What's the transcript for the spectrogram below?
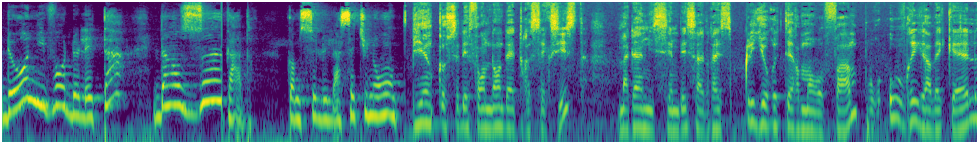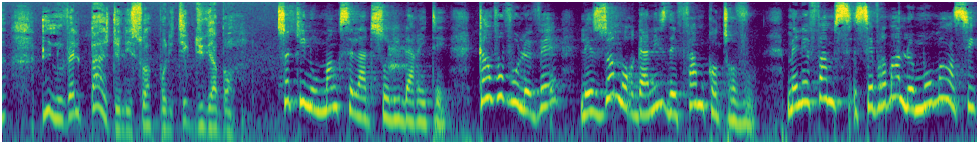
de haut niveau de l'État dans un cadre comme celui-là? C'est une honte. Bien que se défendant d'être sexiste, Madame Issembe s'adresse prioritairement aux femmes pour ouvrir avec elles une nouvelle page de l'histoire politique du Gabon. Ce qui nous manque, c'est la solidarité. Quand vous vous levez, les hommes organisent des femmes contre vous. Mais les femmes, c'est vraiment le moment. Si,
